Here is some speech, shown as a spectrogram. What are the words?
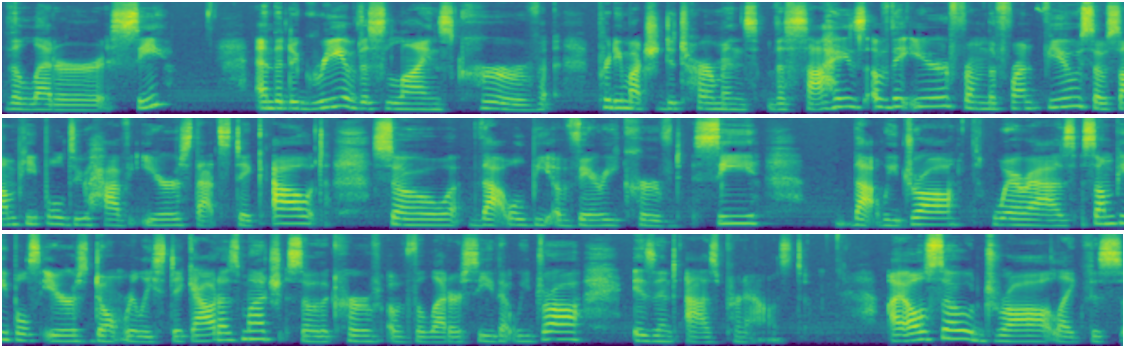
the letter C. And the degree of this line's curve pretty much determines the size of the ear from the front view. So some people do have ears that stick out, so that will be a very curved C that we draw, whereas some people's ears don't really stick out as much, so the curve of the letter C that we draw isn't as pronounced. I also draw like this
